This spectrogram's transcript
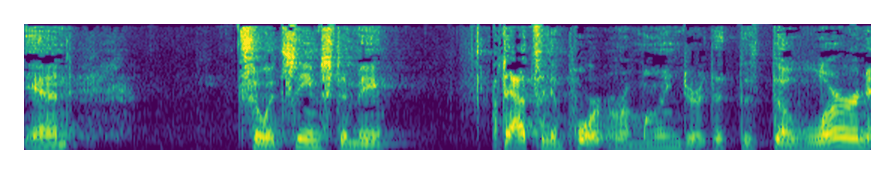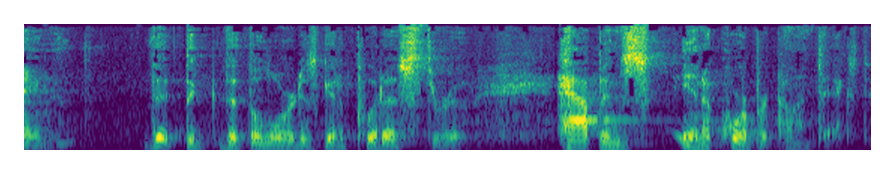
And so it seems to me that's an important reminder that the, the learning that the, that the Lord is going to put us through happens in a corporate context.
